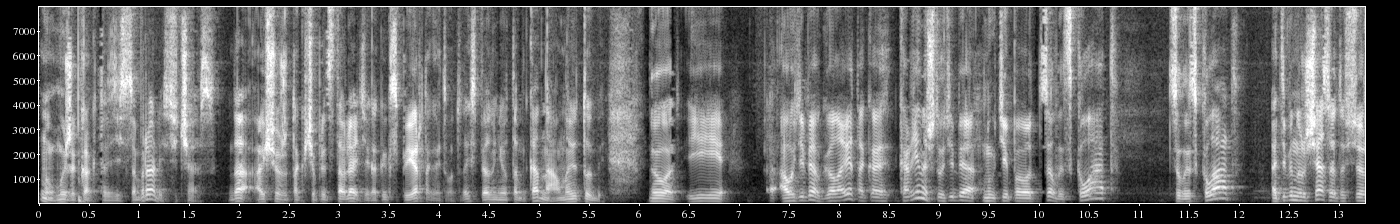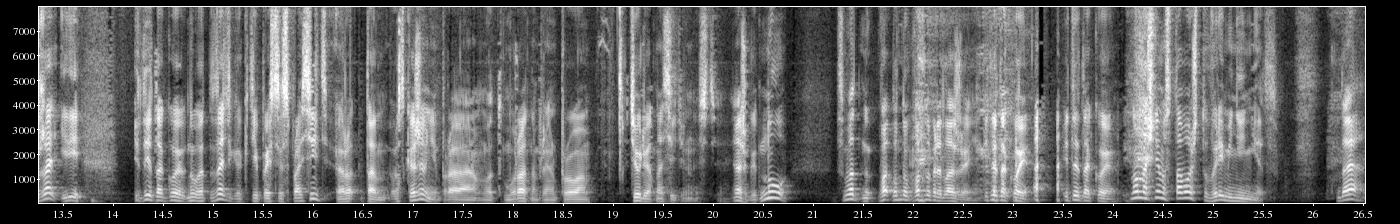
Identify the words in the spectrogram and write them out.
Ну, мы же как-то здесь собрались сейчас, да, а еще же так еще представляете, как эксперта, говорит, вот это эксперт, у него там канал на Ютубе, вот, и, а у тебя в голове такая картина, что у тебя, ну, типа, вот целый склад, целый склад, а тебе нужно сейчас это все жать, и, и ты такой, ну, вот знаете, как, типа, если спросить, там, расскажи мне про, вот, Мурат, например, про теорию относительности. Знаешь, говорит, ну, смотри, ну, в, одно, в одно предложение. И ты такой, и ты такой, ну, начнем с того, что времени нет. Да,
